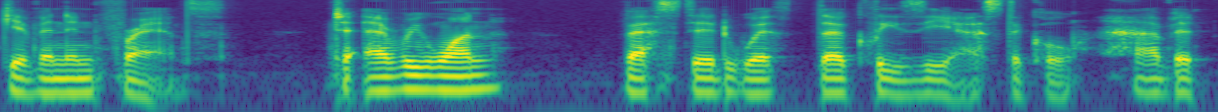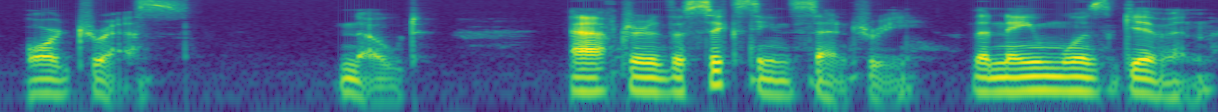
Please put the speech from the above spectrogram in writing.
given in France to everyone vested with the ecclesiastical habit or dress. Note After the 16th century, the name was given,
